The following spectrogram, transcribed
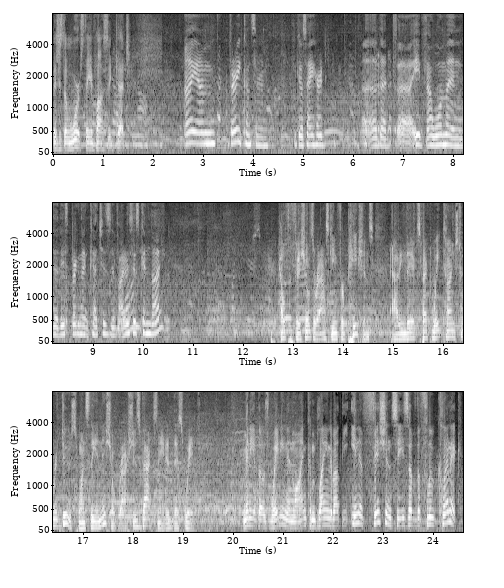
It's just the worst thing you possibly catch. I am very concerned because I heard uh, that uh, if a woman that is pregnant catches the viruses can die. Health officials are asking for patience, adding they expect wait times to reduce once the initial rush is vaccinated this week. Many of those waiting in line complained about the inefficiencies of the flu clinic.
